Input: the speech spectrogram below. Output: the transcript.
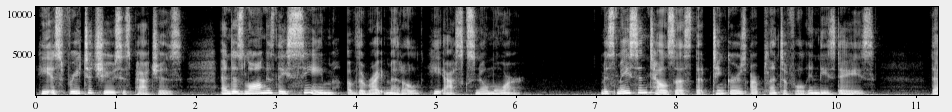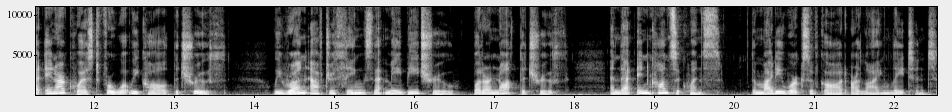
He is free to choose his patches, and as long as they seem of the right metal, he asks no more. Miss Mason tells us that tinkers are plentiful in these days, that in our quest for what we call the truth, we run after things that may be true but are not the truth, and that in consequence the mighty works of God are lying latent.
